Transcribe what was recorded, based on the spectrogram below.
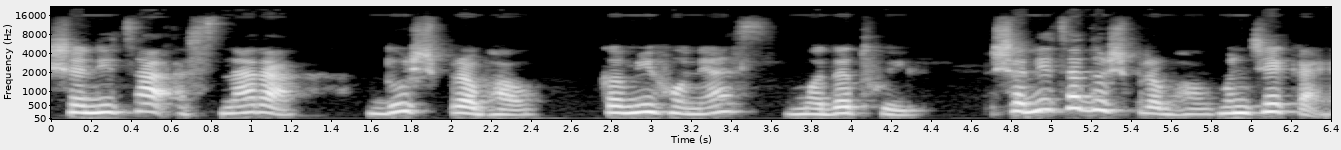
शनीचा असणारा दुष्प्रभाव कमी होण्यास मदत होईल. शनीचा दुष्प्रभाव म्हणजे काय?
